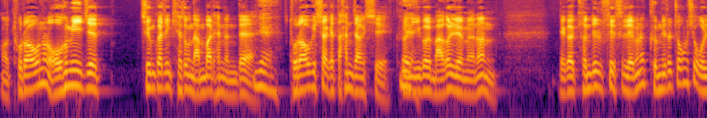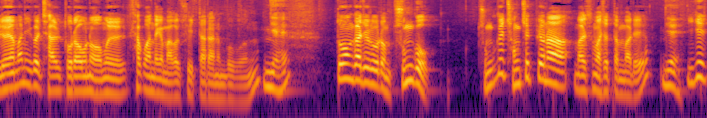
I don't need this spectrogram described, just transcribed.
어, 돌아오는 어음이 이제 지금까지는 계속 남발했는데 예. 돌아오기 시작했다 한 장씩. 그럼 예. 이걸 막으려면은 내가 견딜 수 있으려면 금리를 조금씩 올려야만 이걸 잘 돌아오는 엄을 사고 안 나게 막을 수 있다라는 부분. 예. 또 한 가지로 그럼 중국. 중국의 정책 변화 말씀하셨단 말이에요. 예. 이게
